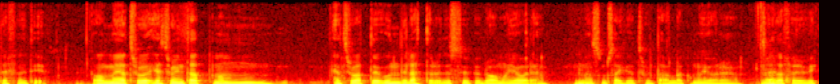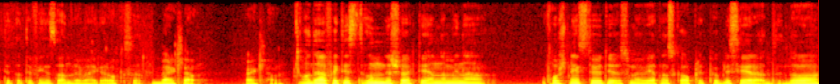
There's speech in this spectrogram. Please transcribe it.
definitivt. Och, men jag tror, jag tror inte att man... Jag tror att det underlättar och det är superbra om man gör det. Men som sagt, jag tror inte alla kommer att göra det. Så Nej. därför är det viktigt att det finns andra vägar också. Verkligen. Verkligen. Och det har jag faktiskt undersökt i en av mina forskningsstudier som är vetenskapligt publicerad. Då,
